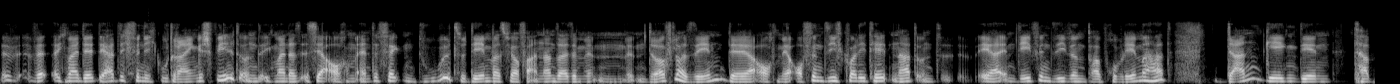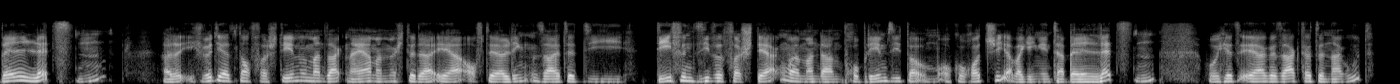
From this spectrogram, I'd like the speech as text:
äh, ich meine, der, der, hat sich, finde ich, gut reingespielt und ich meine, das ist ja auch im Endeffekt ein Double zu dem, was wir auf der anderen Seite mit, mit dem Dörfler sehen, der ja auch mehr Offensivqualitäten hat und eher im Defensive ein paar Probleme hat. Dann gegen den Tabellenletzten, also ich würde jetzt noch verstehen, wenn man sagt, naja, man möchte da eher auf der linken Seite die Defensive verstärken, weil man da ein Problem sieht bei um Okorochi, aber gegen den Tabellenletzten, wo ich jetzt eher gesagt hätte, na gut,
